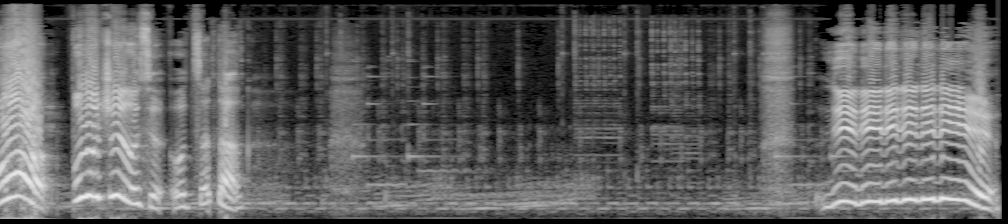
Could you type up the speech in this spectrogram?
О! Получилося! Оце так. Ні, ні, ні, ні, ні, ні.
